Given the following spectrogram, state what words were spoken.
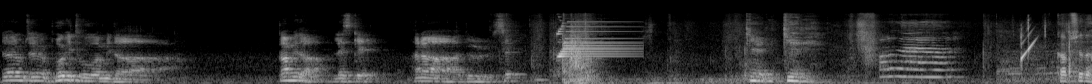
자, 여러분 저희는 buggy 투어 갑니다. 갑니다. Let's get 하나 둘셋. Get it get it hola. 갑시다.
